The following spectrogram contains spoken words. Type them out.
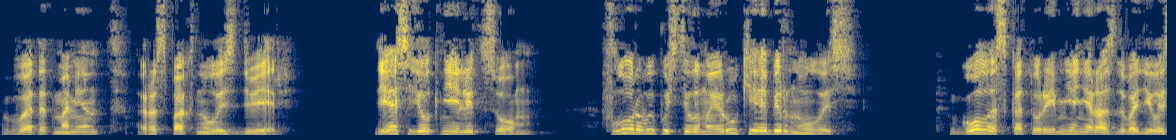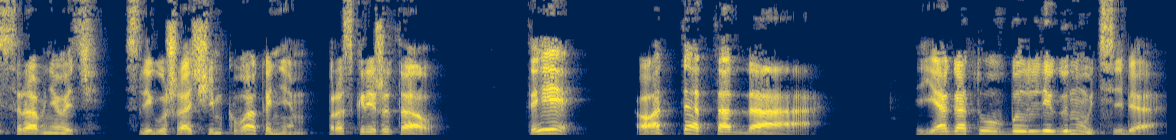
в этот момент распахнулась дверь. Я сидел к ней лицом. Флора выпустила мои руки и обернулась. Голос, который мне не раз доводилось сравнивать с лягушачьим кваканьем, проскрежетал. «Ты? Вот это да!» Я готов был легнуть себя.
